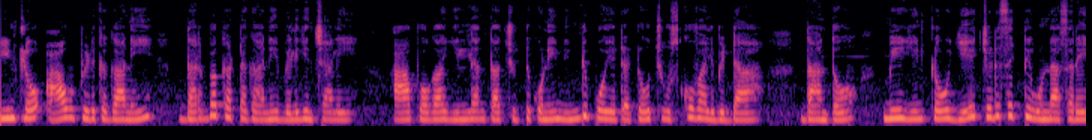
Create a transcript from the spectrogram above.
ఇంట్లో ఆవు పిడక గాని దర్భకట్ట గాని వెలిగించాలి. ఆ పొగ ఇల్లంతా చుట్టుకొని నిండిపోయేటట్టు చూసుకోవాలి బిడ్డ. దాంతో మీ ఇంట్లో ఏ చెడు శక్తి ఉన్నా సరే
